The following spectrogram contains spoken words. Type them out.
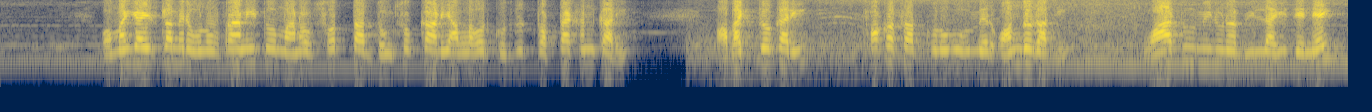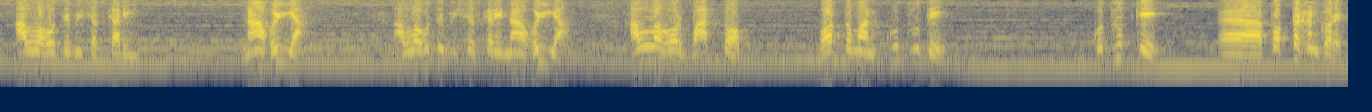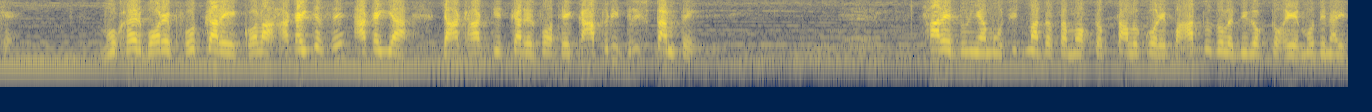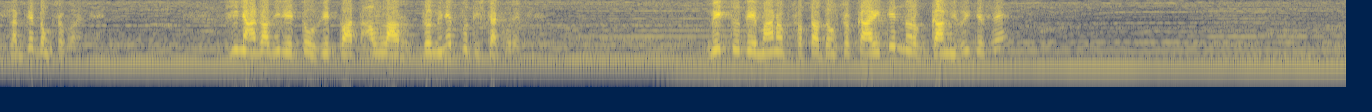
ওমাইয়া ইসলামের অনুপ্রাণিত মানব সত্তার ধ্বংসকারী, আল্লাহর কুদরত প্রত্যাখ্যানকারী, অবাধ্যকারী, ফকসাদ কুলুবুহুমের অন্ধজাতি, ওয়াতু মিনুনা বিল্লাহিতে নেই, আল্লাহতে বিশ্বাসকারী না হইয়া। আল্লাহতে বিশ্বাসকারী না হইয়া আল্লাহর বাস্তব বর্তমান কুদরুতে কুদরতকে প্রত্যাখ্যান করেছে। মুখের বরে ফোৎকারে গলা হাঁকাইতেছে, হাঁকাইয়া ডাক হাক চিৎকারের পথে কাফরি দৃষ্টান্তে সারে দুনিয়া মসজিদ মাদ্রাসা মক্তব চালু করে বাহাত্তর দলে বিভক্ত হয়ে মদিনার ইসলামকে ধ্বংস করেছে। জিন আজাদিরের তৌহিদবাদ আল্লাহর জমিনে প্রতিষ্ঠা করেছে। মৃত্যুতে মানব সত্তা ধ্বংসকারীতে নরকগামী হইতেছে।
